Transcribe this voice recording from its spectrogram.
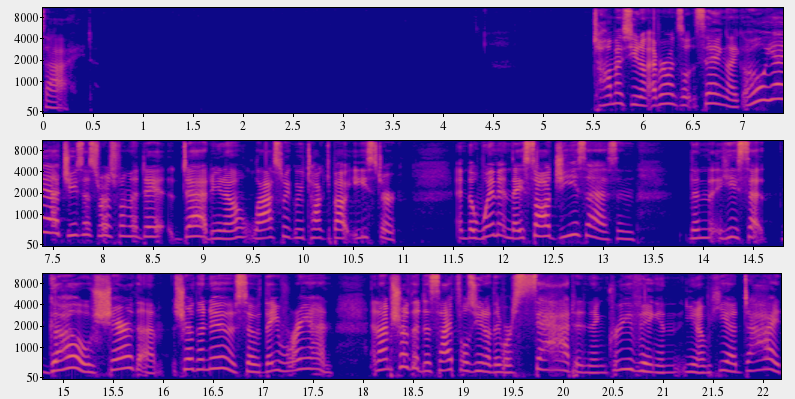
side. Thomas, you know, everyone's saying, like, oh, yeah, yeah, Jesus rose from the de- dead. You know, last week we talked about Easter. And the women, they saw Jesus and then he said, Go, share them, share the news. So they ran. And I'm sure the disciples, you know, they were sad and, and grieving, and, you know, he had died.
